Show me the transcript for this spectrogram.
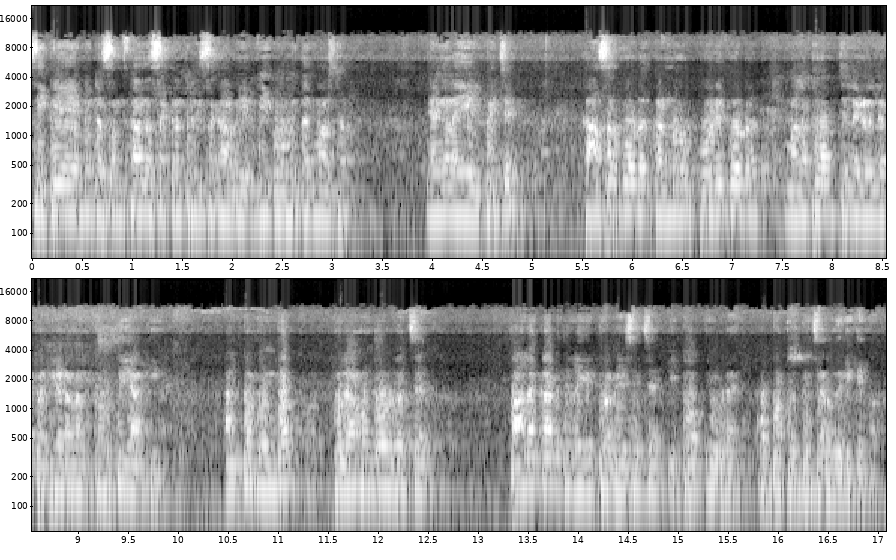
സി പി ഐ എമ്മിന്റെ സംസ്ഥാന സെക്രട്ടറി സഖാവ് എം വി ഗോവിന്ദൻ മാസ്റ്റർ ഞങ്ങളെ ഏൽപ്പിച്ച് കാസർഗോഡ് കണ്ണൂർ കോഴിക്കോട് മലപ്പുറം ജില്ലകളിലെ പര്യടനം പൂർത്തിയാക്കി അല്പം മുമ്പ് പുലാമന്തോൾ വെച്ച് പാലക്കാട് ജില്ലയിൽ പ്രവേശിച്ച് ഇപ്പോൾ ഇവിടെ കൊപ്പത്ത് എത്തിച്ചേർന്നിരിക്കുന്നത്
